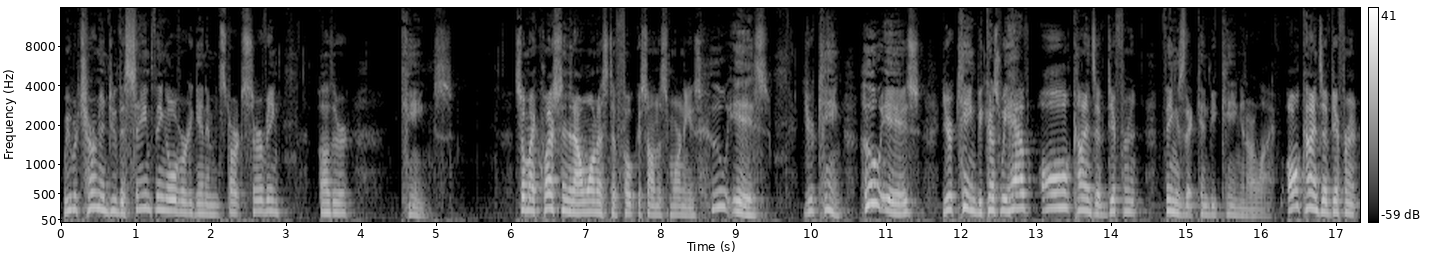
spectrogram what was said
We return and do the same thing over again and start serving other kings. So my question that I want us to focus on this morning is who is your king? Who is your king because we have all kinds of different things that can be king in our life. All kinds of different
